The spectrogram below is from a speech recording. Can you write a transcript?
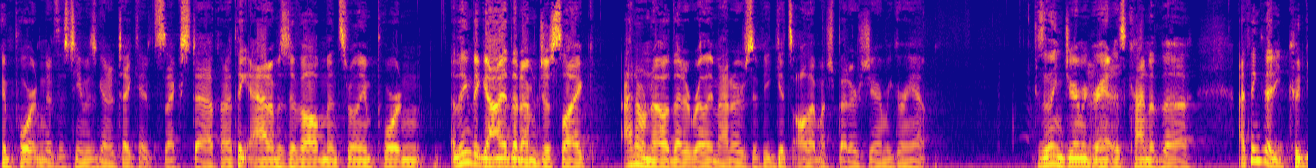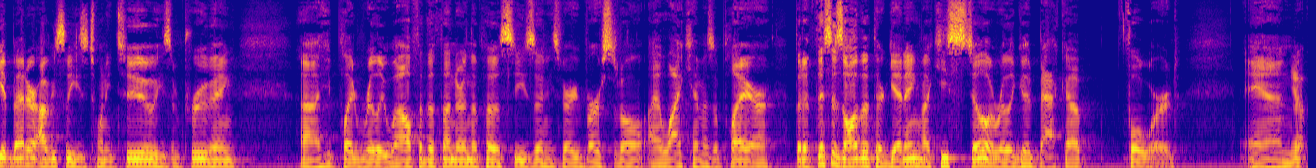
important if this team is going to take its next step. And I think Adams' development is really important. I think the guy that I'm just like, I don't know that it really matters if he gets all that much better is Jerami Grant. Because I think Jerami Grant is kind of the. I think that he could get better. Obviously, he's 22. He's improving. Uh, he played really well for the Thunder in the postseason. He's very versatile. I like him as a player. But if this is all that they're getting, like he's still a really good backup forward. And Yep.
